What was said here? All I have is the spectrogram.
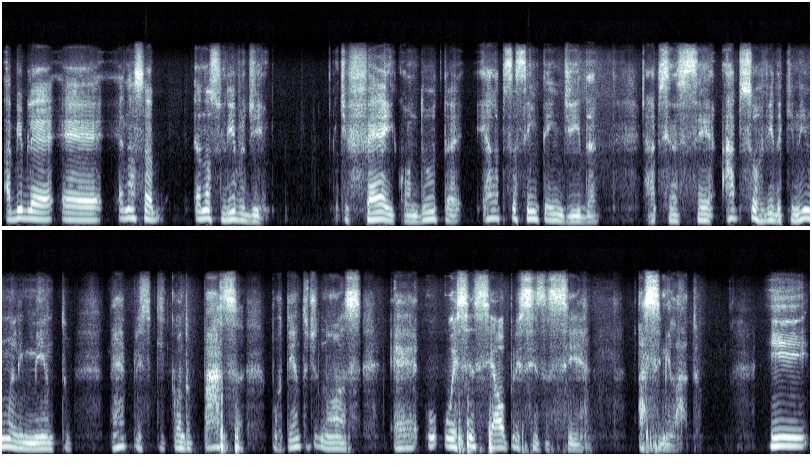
a Bíblia é, é, é, nossa, é nosso livro de, de fé e conduta ela precisa ser entendida, ela precisa ser absorvida que nenhum alimento, né? Que quando passa por dentro de nós, é, o, o essencial precisa ser assimilado. E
